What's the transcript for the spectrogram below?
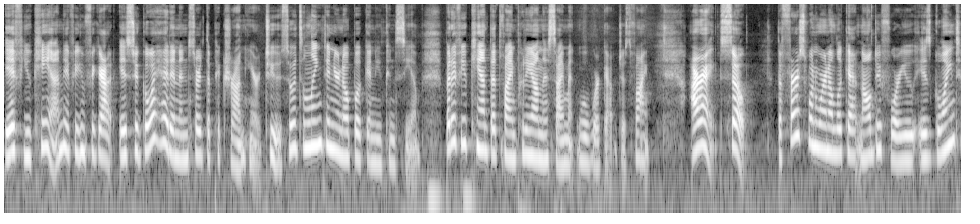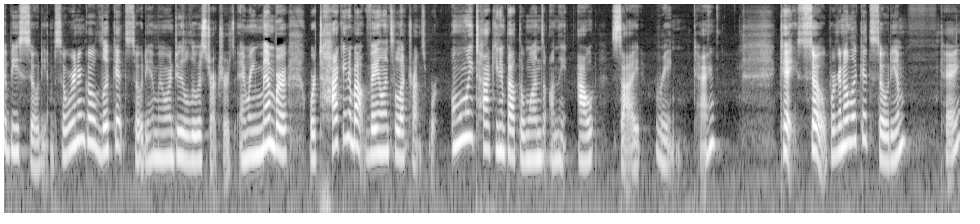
if you can, if you can figure out, is to go ahead and insert the picture on here too. So it's linked in your notebook and you can see them. But if you can't, that's fine. Putting on the assignment will work out just fine. All right, so The first one we're going to look at, and I'll do for you, is going to be sodium. So we're going to go look at sodium and we're going to do the Lewis structures. And remember, we're talking about valence electrons. We're only talking about the ones on the outside ring, okay? Okay, so we're going to look at sodium okay?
